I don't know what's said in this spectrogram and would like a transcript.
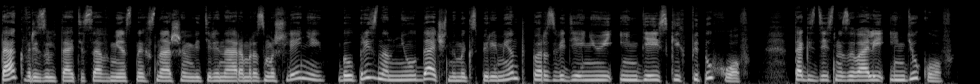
Так, в результате совместных с нашим ветеринаром размышлений был признан неудачным эксперимент по разведению индейских петухов, так здесь называли индюков,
